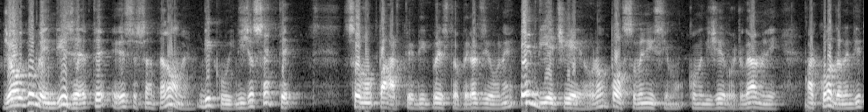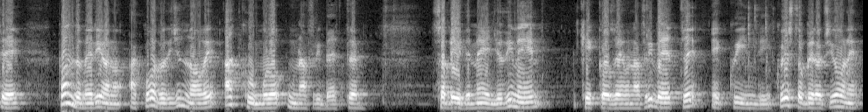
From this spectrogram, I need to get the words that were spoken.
gioco 27,69, di cui 17 sono parte di questa operazione e 10 euro posso benissimo, come dicevo, giocarmeli a quota 23, quando mi arrivano a quota 19 accumulo una free bet. Sapete meglio di me che cos'è una free bet e quindi questa operazione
